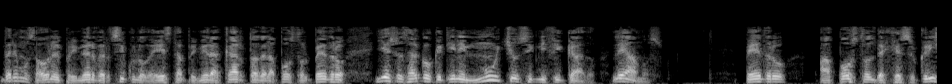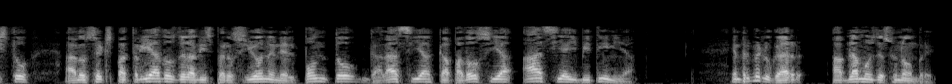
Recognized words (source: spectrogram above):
Veremos ahora el primer versículo de esta primera carta del apóstol Pedro, y eso es algo que tiene mucho significado. Leamos. Pedro, apóstol de Jesucristo, a los expatriados de la dispersión en el Ponto, Galacia, Capadocia, Asia y Bitinia. En primer lugar, hablamos de su nombre.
